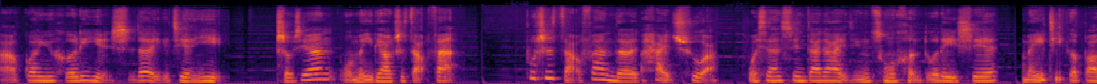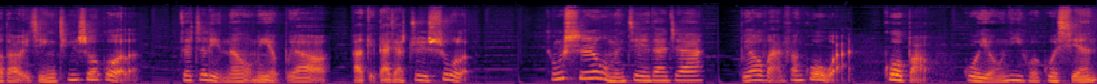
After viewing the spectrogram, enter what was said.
啊关于合理饮食的一个建议。首先，我们一定要吃早饭。不吃早饭的害处啊。我相信大家已经从很多的一些媒体和报道已经听说过了，在这里呢，我们也不要啊给大家赘述了。同时，我们建议大家不要晚饭过晚、过饱、过油腻或过咸，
